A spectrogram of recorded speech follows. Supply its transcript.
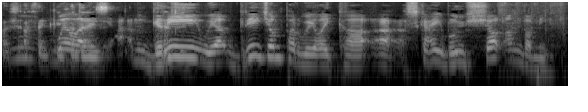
I, I think Well, I. I mean, grey, we have grey jumper with like a, a, sky blue shirt underneath,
